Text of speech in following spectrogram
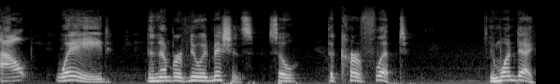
outweighed the number of new admissions. So the curve flipped in one day.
